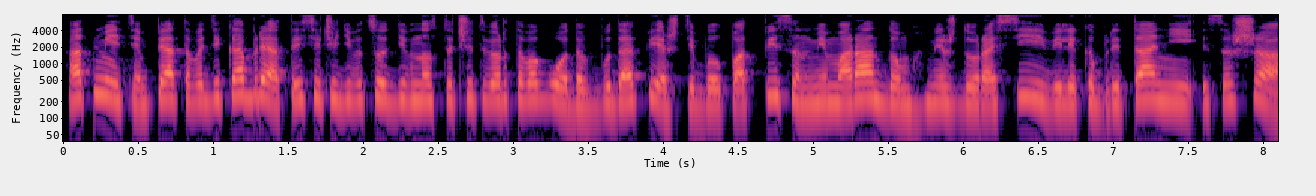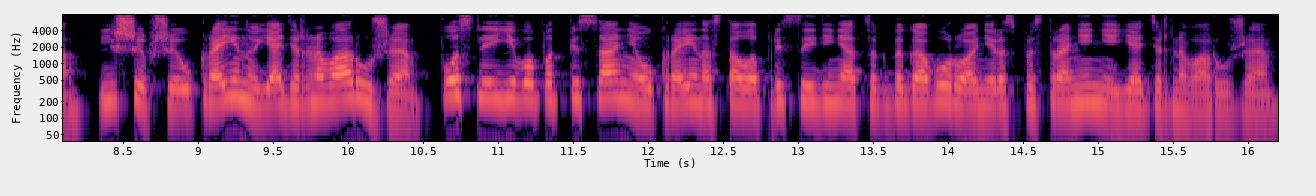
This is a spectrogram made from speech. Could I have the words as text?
Отметим, 5 декабря 1994 года в Будапеште был подписан меморандум между Россией, Великобританией и США, лишивший Украину ядерного оружия. После его подписания Украина стала присоединяться к договору о нераспространении ядерного оружия.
